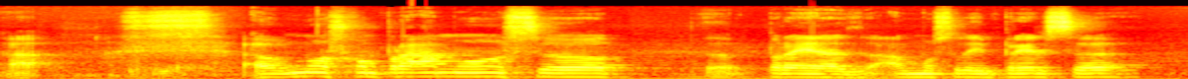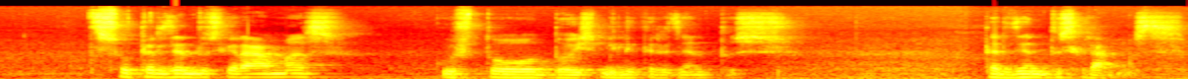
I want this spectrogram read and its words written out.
Uh, nós compramos uh, para almoço da imprensa só 300 gramas, custou 2.300 300 gramas.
